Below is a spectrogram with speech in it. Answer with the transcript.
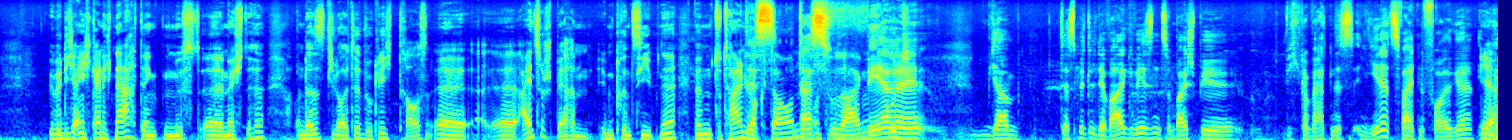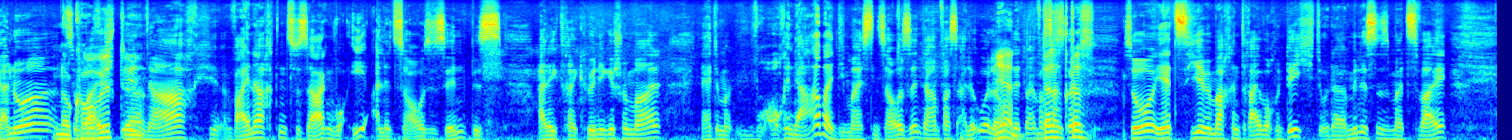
über die ich eigentlich gar nicht nachdenken müsst, äh, möchte. Und das ist die Leute wirklich draußen äh, äh, einzusperren im Prinzip. Ne? Mit einem totalen Das, Lockdown das und zu sagen, gut, wäre ja das Mittel der Wahl gewesen, zum Beispiel, ich glaube, wir hatten das in jeder zweiten Folge im Ja. Januar No zum Covid, Beispiel ja. nach Weihnachten zu sagen, wo eh alle zu Hause sind, bis Heilig Drei Könige schon mal. Da hätte man, wo auch in der Arbeit die meisten zu Hause sind, da haben fast alle Urlaub. Ja, da hätte man einfach das sagen können, das- so jetzt hier, wir machen drei Wochen dicht oder mindestens mal zwei.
